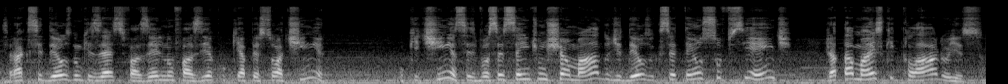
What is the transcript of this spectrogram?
Será que se Deus não quisesse fazer, ele não fazia com o que a pessoa tinha? O que tinha, se você sente um chamado de Deus, o que você tem é o suficiente. Já está mais que claro isso.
